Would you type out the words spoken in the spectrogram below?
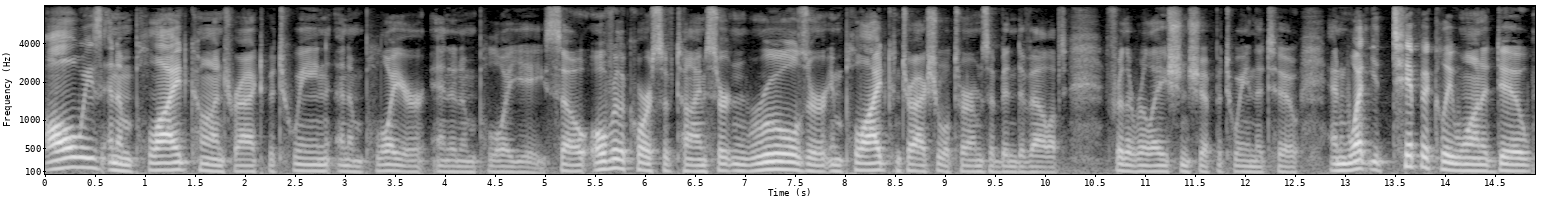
always an implied contract between an employer and an employee. So over the course of time certain rules or implied contractual terms have been developed for the relationship between the two. And what you typically want to do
